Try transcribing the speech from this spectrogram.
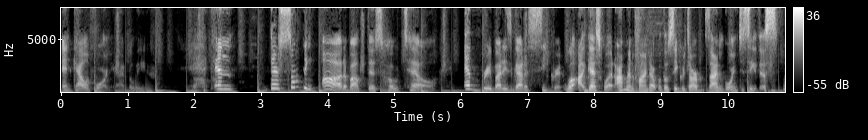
and California, I believe. Oh. And there's something odd about this hotel. Everybody's got a secret. Well, I guess what? I'm going to find out what those secrets are because I'm going to see this.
